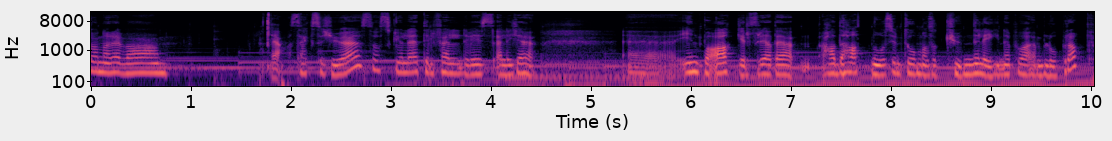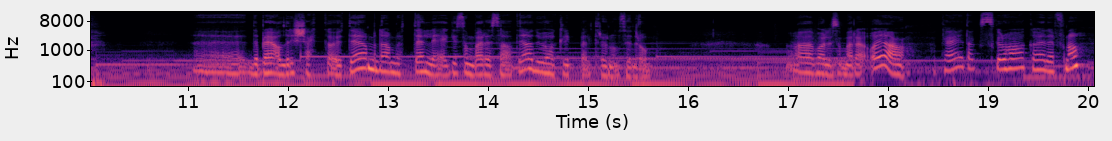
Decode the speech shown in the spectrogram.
Så når jeg var ja, 26, så skulle jeg tilfeldigvis, eller ikke, eh, inn på Aker fordi at jeg hadde hatt noen symptomer som kunne ligne på en blodpropp. Eh, det ble aldri sjekka ut det, men da møtte jeg en lege som bare sa at ja, du har klippbeltrenos-syndrom. Og jeg var liksom bare å ja, OK, takk skal du ha, hva er det for noe?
